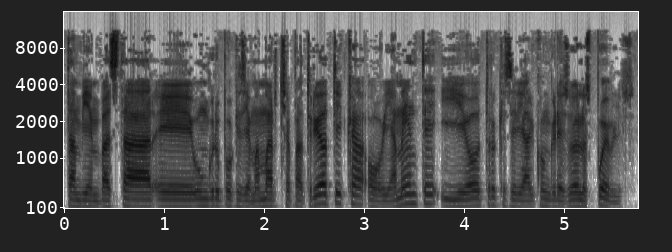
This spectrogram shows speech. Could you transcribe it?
También va a estar eh, un grupo que se llama Marcha Patriótica, obviamente, y otro que sería el Congreso de los Pueblos.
